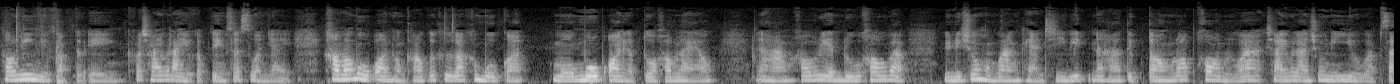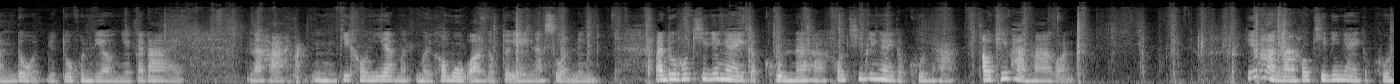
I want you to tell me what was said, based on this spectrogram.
เขานิ่งอยู่กับตัวเอง เขาใช้เวลาอยู่กับตัวเองซะส่วนใหญ่คำว่า move on ของเขาก็คือว่าเขา move on move on กับตัวเขาแล้วนะคะ เขาเรียนรู้เขาแบบ อยู่ในช่วงของวางแผนชีวิตนะคะ ตึกตองรอบคอบหรือว่าใช้เวลาช่วงนี้อยู่แบบสันโดษอยู่ตัวคนเดียวอย่างเงี้ยก็ได้นะคะที่เขาเงียบเหมือนเหมือนเขา move on กับตัวเองนะส่วนหนึ่งมาดูเขาคิดยังไงกับคุณนะคะเขาคิดยังไงกับคุณคะเอาที่ผ่านมาก่อน ที่ผ่านมาเขาคิดยังไงกับคุณ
